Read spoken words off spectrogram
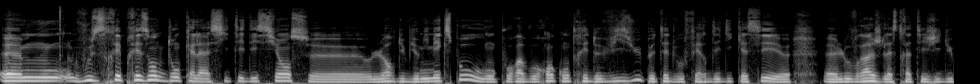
vous serez présente donc à la Cité des Sciences lors du Biomime Expo, où on pourra vous rencontrer de visu, peut-être vous faire dédicacer l'ouvrage La stratégie du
